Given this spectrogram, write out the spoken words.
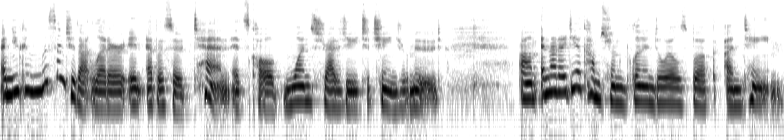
And you can listen to that letter in episode 10. It's called One Strategy to Change Your Mood. Um, and that idea comes from Glennon Doyle's book, Untamed.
